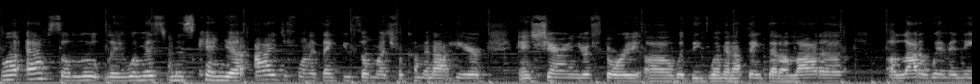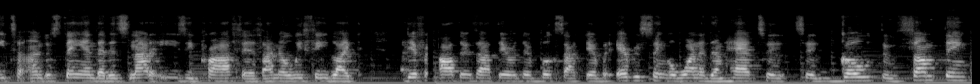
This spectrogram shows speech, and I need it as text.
Well, absolutely. Well, Miss Miss Kenya, I just want to thank you so much for coming out here and sharing your story uh, with these women. I think that a lot of a lot of women need to understand that it's not an easy process. I know we see like different authors out there with their books out there, but every single one of them had to to go through something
